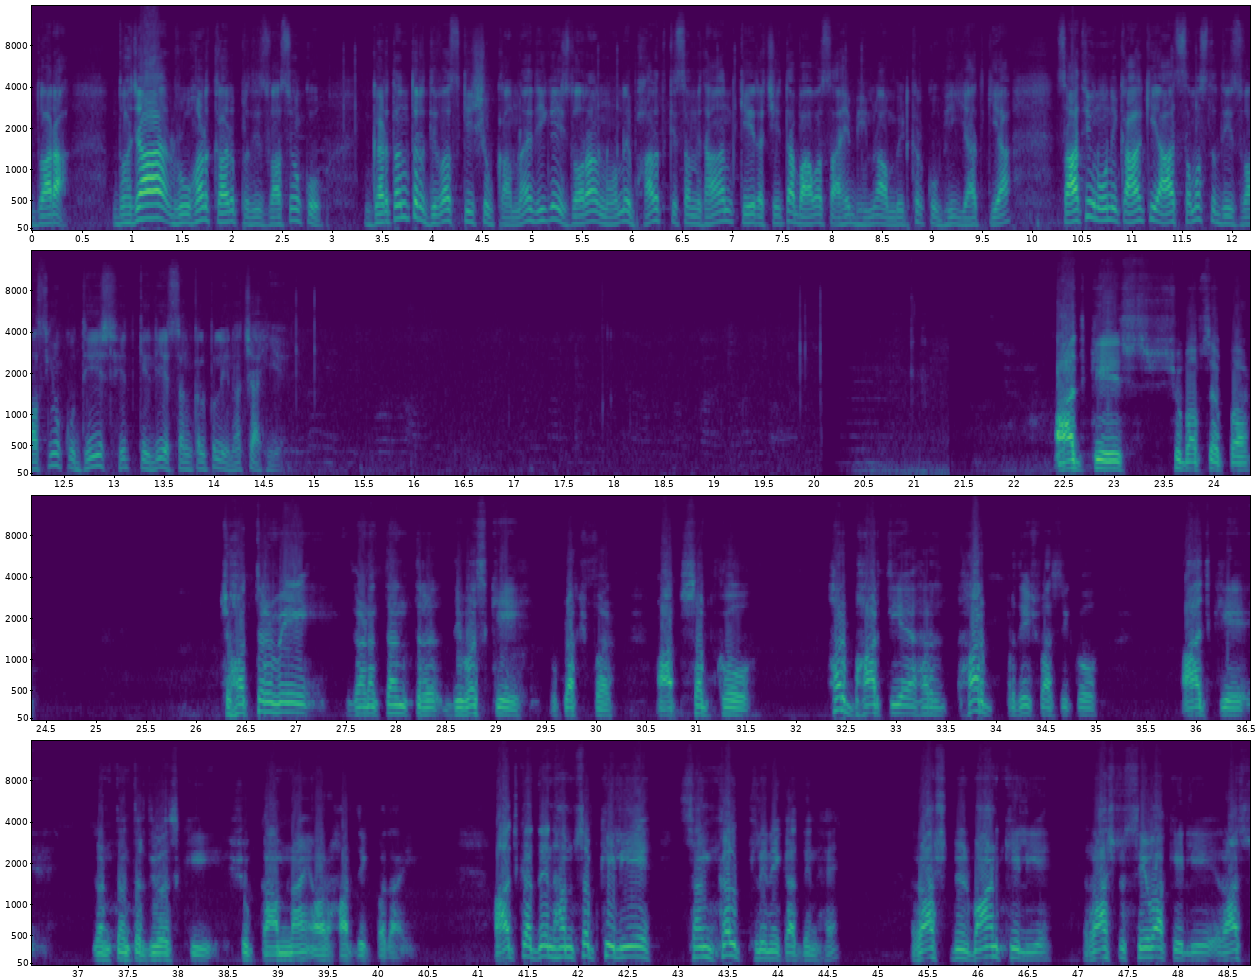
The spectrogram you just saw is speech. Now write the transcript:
द्वारा ध्वजारोहण कर प्रदेशवासियों को गणतंत्र दिवस की शुभकामनाएँ दी गई। इस दौरान उन्होंने भारत के संविधान के रचयिता बाबा साहेब भीमराव अंबेडकर को भी याद किया। साथ ही उन्होंने कहा कि आज समस्त देशवासियों को देश हित के लिए संकल्प लेना चाहिए। आज के शुभ अवसर पर चौहत्तरवें गणतंत्र दिवस के उपलक्ष्य पर आप सबको, हर भारतीय, हर हर प्रदेशवासी को आज के गणतंत्र दिवस की शुभकामनाएँ और हार्दिक बधाई। आज का दिन हम सब के लिए संकल्प लेने का दिन है। राष्ट्र निर्माण के लिए, राष्ट्र सेवा के लिए, राष्ट्र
